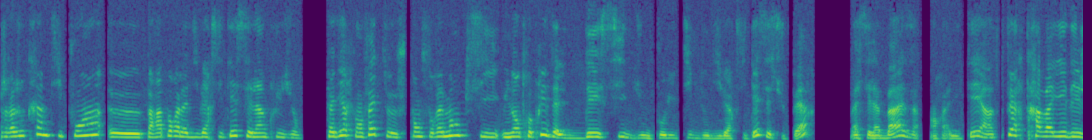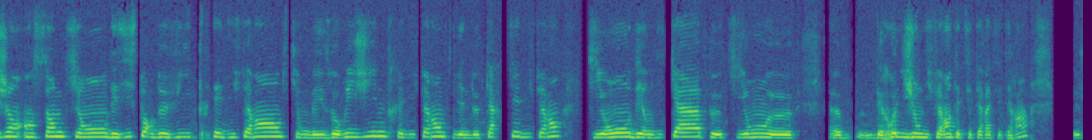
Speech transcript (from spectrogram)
Je rajouterai un petit point par rapport à la diversité, c'est l'inclusion. C'est-à-dire qu'en fait, je pense vraiment que si une entreprise, elle décide d'une politique de diversité, c'est super. Bah, c'est la base en réalité. Hein. Faire travailler des gens ensemble qui ont des histoires de vie très différentes, qui ont des origines très différentes, qui viennent de quartiers différents, qui ont des handicaps, qui ont euh, euh, des religions différentes, etc., etc. Je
